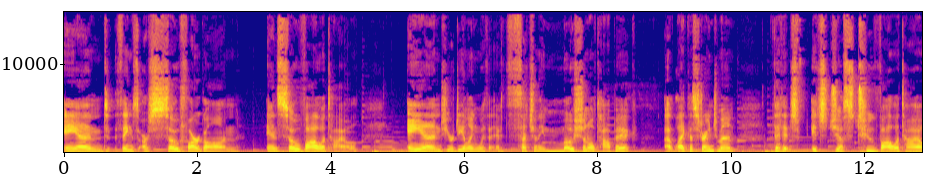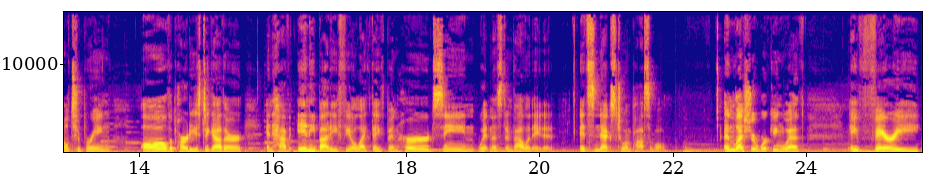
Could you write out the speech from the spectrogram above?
And things are so far gone and so volatile. And you're dealing with it. It's such an emotional topic, uh, like estrangement, that it's it's just too volatile to bring all the parties together and have anybody feel like they've been heard, seen, witnessed, and validated. It's next to impossible. Unless you're working with a very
